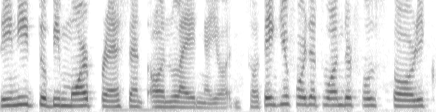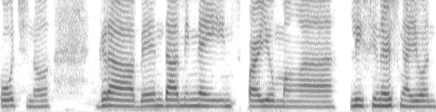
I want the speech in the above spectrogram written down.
They need to be more present online ngayon. So, thank you for that wonderful story, Coach, no? Grabe, ang daming nai-inspire yung mga listeners ngayon.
